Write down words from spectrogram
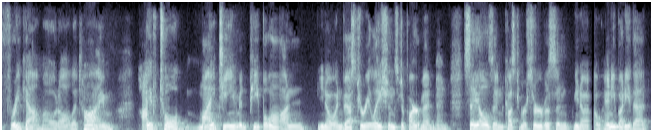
freak out mode all the time i've told my team and people on you know investor relations department and sales and customer service and you know anybody that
